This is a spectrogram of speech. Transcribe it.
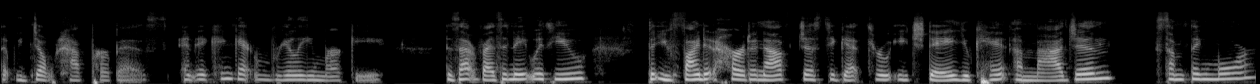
that we don't have purpose, and it can get really murky. Does that resonate with you? That you find it hard enough just to get through each day? You can't imagine something more?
